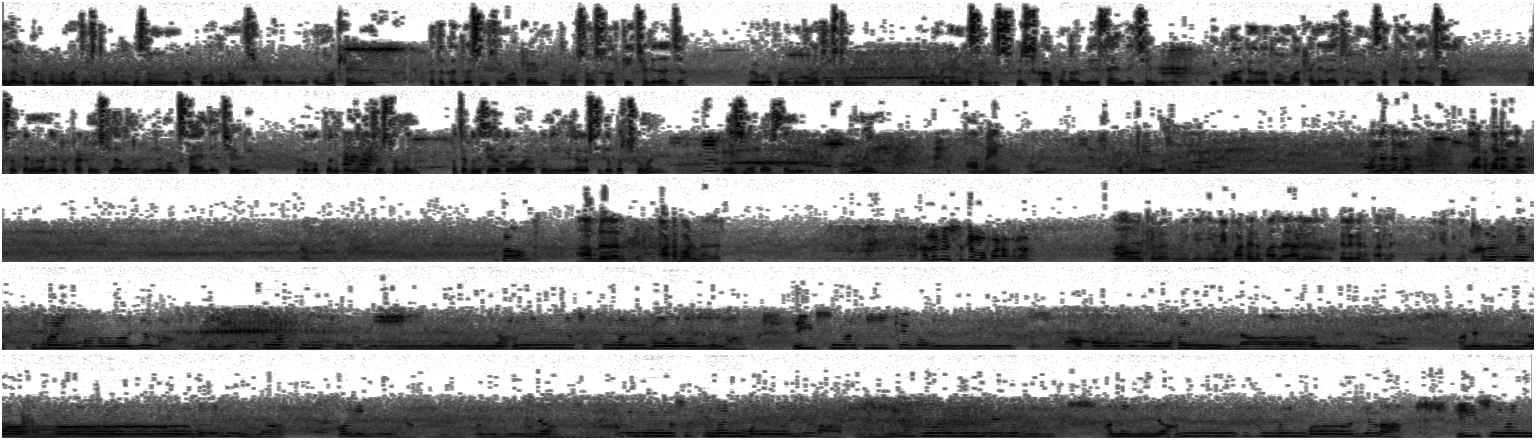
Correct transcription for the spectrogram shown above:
గొప్పని చేసినాము నీకు సమయం ఇక్కడ కూడుకున్నాము ఇష్టపో మీకు మాట్లాడండి. ప్రతి ఒక్కరు దర్శించి మాట్లాడండి. అవసరం తీర్చండి రాజా. గొప్పని కొంత నా చేసినాము మీకు మీటింగ్ వస్తున్న డిస్టర్బెన్స్ కాకుండా మీరు సాయం తెచ్చండి మీకు వాక్య తర్వాత మాట్లాడి రాజా. అందులో సత్యాలు గ్రహించాలా? ఆ సత్యాన్ని అందరూ ప్రకటించలాగా మీరు మాకు సాయం తెచ్చండి గొప్పని కొంత నా చేస్తుందని కొత్త కొన్ని సేవకులు వాడుకుని మీరు అక్కడ సిద్ధపరచుకోమని. వేసిన పరుస్తుంది మనదన్న పాట పాడన్నా? హలో? బ్రదర్ పాట పాడు బ్రదర్. అలవిస్తుకేమో పాట బ్రో. ఓకే బ్రదర్ మీకు హిందీ పాట అయినా పర్లే వాళ్ళు తెలుగు అయినా పర్లే మీకు ఎట్లా ஈஸ்வரீக்கு அலையா அலையா அலையா அலையா அலையா சுற்றுமை மாந்து அப்படியே அலையா சுற்றுமை மாயலாம் ஈஸ்வரன்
